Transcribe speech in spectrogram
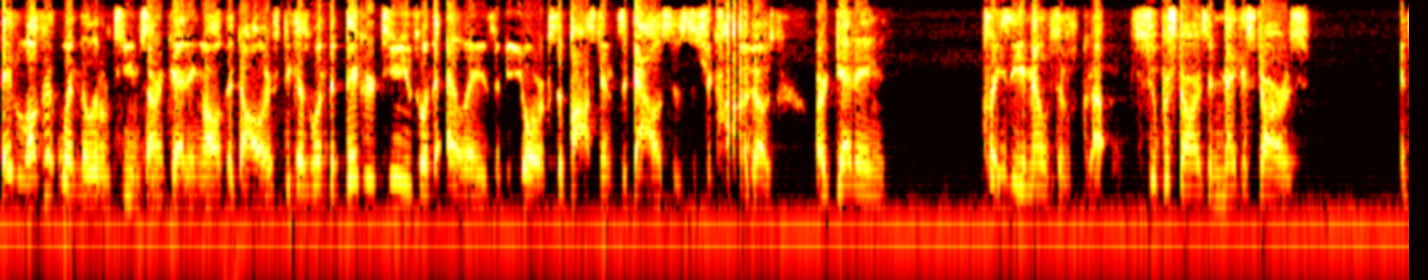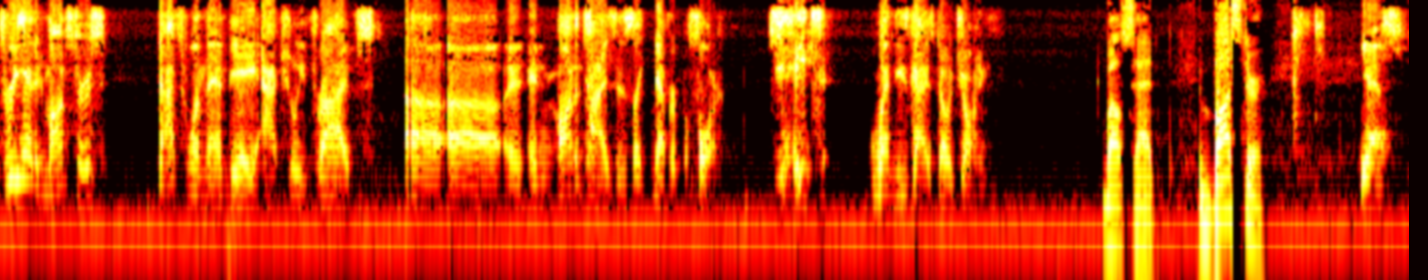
They love it when the little teams aren't getting all the dollars because when the bigger teams, when the LAs, the New Yorks, the Bostons, the Dallases, the Chicagos are getting crazy amounts of uh, superstars and megastars and three-headed monsters, that's when the NBA actually thrives uh, uh, and monetizes like never before. He hates it when these guys don't join. Well said. Buster, Yes.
